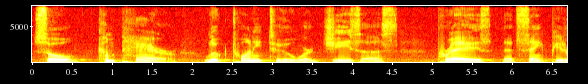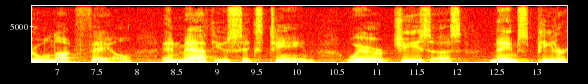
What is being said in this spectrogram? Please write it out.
So compare Luke 22, where Jesus prays that St. Peter will not fail, and Matthew 16, where Jesus names Peter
